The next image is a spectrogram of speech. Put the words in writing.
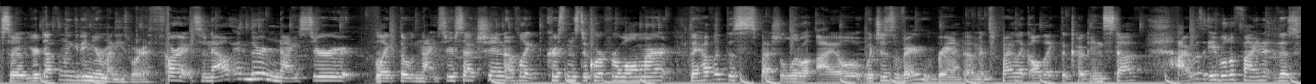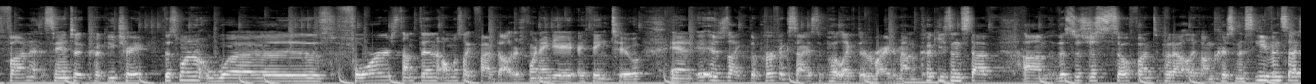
So you're definitely getting your money's worth. All right, so now in their nicer like the nicer section of like Christmas decor for Walmart, they have like this special little aisle, which is very random. It's by like all like the cooking stuff. I was able to find this fun Santa cookie tray. This one was four something, almost like $5, $4.98 I think too. And it is like the perfect size to put like the right amount of cookies and stuff. Um, this was just so fun to put out like on Christmas Eve and such.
